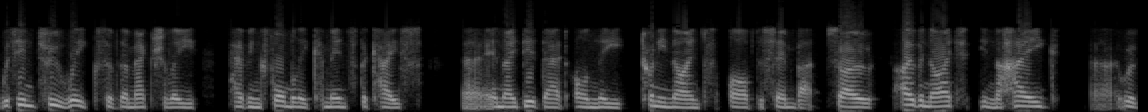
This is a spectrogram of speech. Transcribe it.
within two weeks of them actually having formally commenced the case, uh, and they did that on the 29th of December. So overnight in The Hague, uh, we've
